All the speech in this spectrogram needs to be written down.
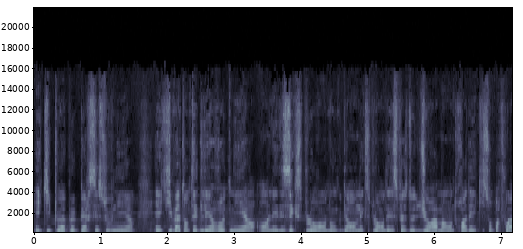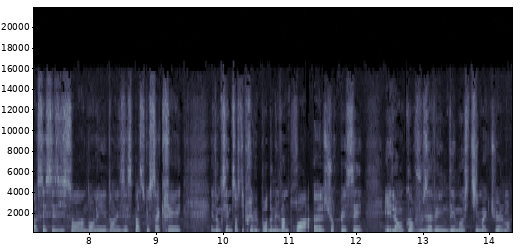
et qui peu à peu perd ses souvenirs et qui va tenter de les retenir en les explorant donc en explorant des espèces de dioramas en 3D qui sont parfois assez saisissants hein, dans les dans les espaces que ça crée. Et donc c'est une sortie prévue pour 2023 euh, sur PC et là encore vous avez une démo Steam actuellement.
